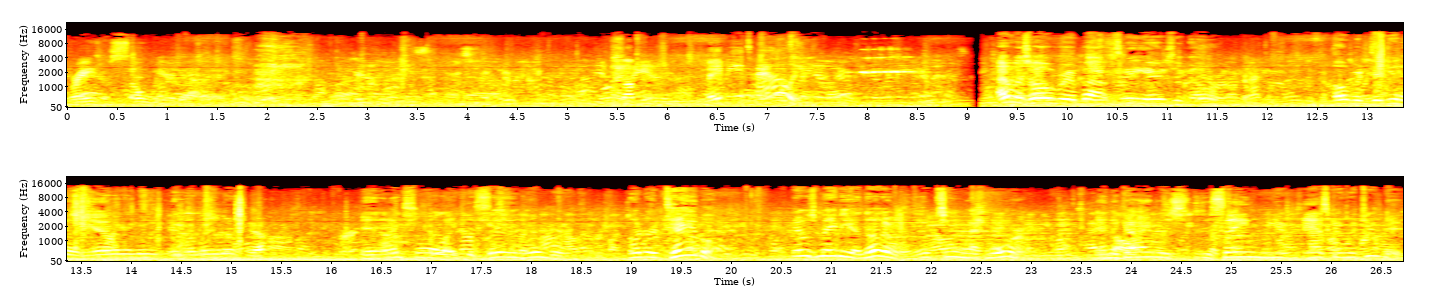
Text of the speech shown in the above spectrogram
Brains are so weird. Something. Maybe it's Allie. I was over about three years ago, over to, you know, the amateur meet in Orlando. Yeah. And I saw like the same number under a table. There was maybe another one. It seemed like more. And the guy was the same, you're asking what you did.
